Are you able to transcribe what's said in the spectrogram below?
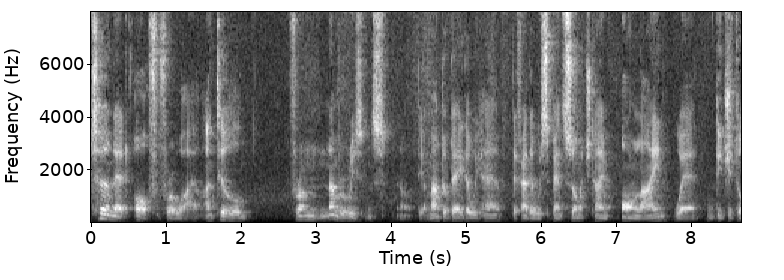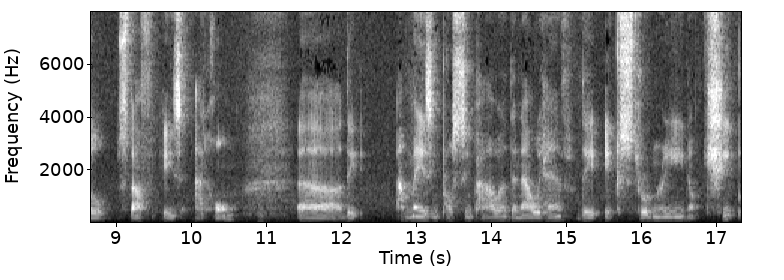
turned that off for a while until, for a number of reasons, you know, the amount of data we have, the fact that we spend so much time online where digital stuff is at home, uh, the amazing processing power that now we have, the extraordinary, you know, cheap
